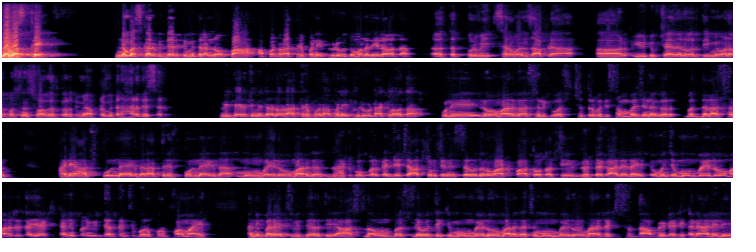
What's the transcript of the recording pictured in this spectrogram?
नमस्ते. नमस्कार विद्यार्थी मित्रांनो. पहा आपण रात्री पण एक व्हिडिओ तुम्हाला दिला होता. तत्पूर्वी सर्वांचं आपल्या युट्यूब चॅनलवरती मी मनापासून स्वागत करतो. मी आपला मित्र हरदे सर विद्यार्थी मित्रांनो रात्री पण आपण एक व्हिडिओ टाकला होता. पुणे लोह मार्ग असेल किंवा छत्रपती संभाजीनगरबद्दल असेल आणि आज पुन्हा एकदा रात्रीच पुन्हा एकदा मुंबई लोह मार्ग घाटकोपर का ज्याच्या आतुरतेने सर्वजण वाट पाहत होता. ते घटक आलेला आहे. तो म्हणजे मुंबई लोह मार्ग का या ठिकाणी पण विद्यार्थ्यांचे भरपूर फॉर्म आहेत. आणि बऱ्याच विद्यार्थी आस लावून बसले होते की मुंबई लोह मार्गाचे मुंबई लोह मार्गाचे सुद्धा अपडेट या ठिकाणी आलेले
